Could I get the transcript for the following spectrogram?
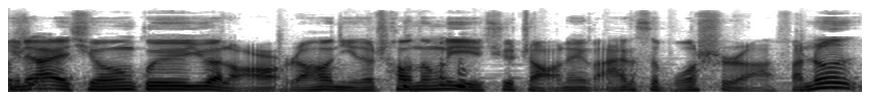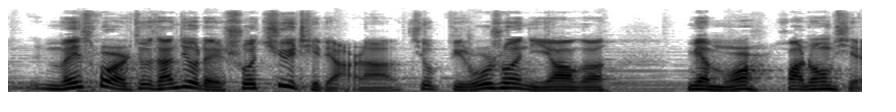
你的爱情归月老，然后你的超能力去找那个 X 博士啊，反正没错，就咱就得说具体点了，就比如说你要个面膜、化妆品、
